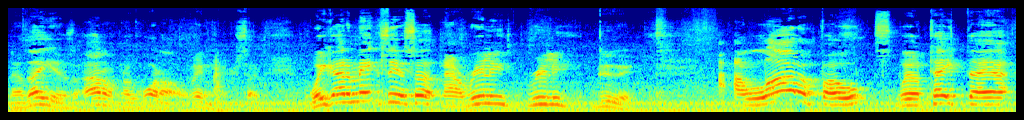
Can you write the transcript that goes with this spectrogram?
Now they is I don't know what all in there. So we got to mix this up now, really, really good. A lot of folks will take that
